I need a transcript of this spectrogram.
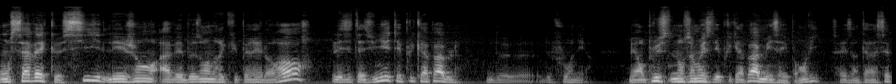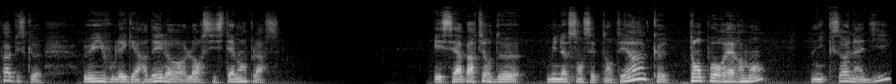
on savait que si les gens avaient besoin de récupérer leur or, les États-Unis étaient plus capables de, fournir. Mais en plus, non seulement ils étaient plus capables, mais ils n'avaient pas envie. Ça les intéressait pas, puisque eux, ils voulaient garder leur, système en place. Et c'est à partir de 1971 que temporairement, Nixon a dit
